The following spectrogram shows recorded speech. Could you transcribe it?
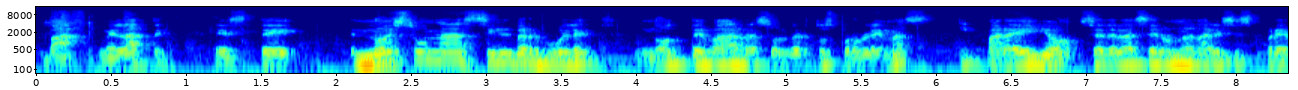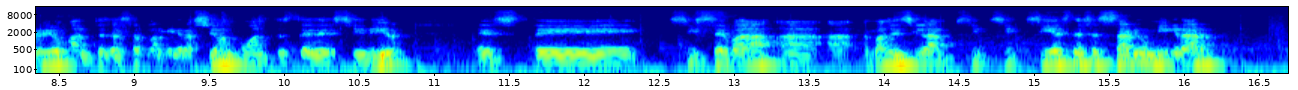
va, me late. Este, no es una silver bullet, no te va a resolver tus problemas y para ello se debe hacer un análisis previo antes de hacer la migración o antes de decidir este, si se va a, a más bien si, si, si, es necesario migrar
